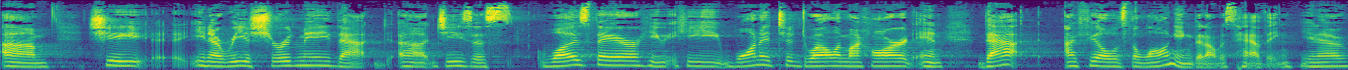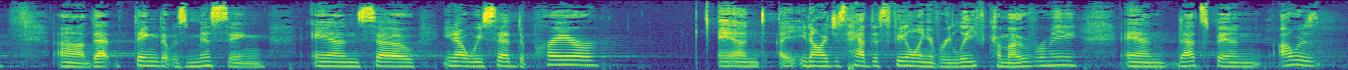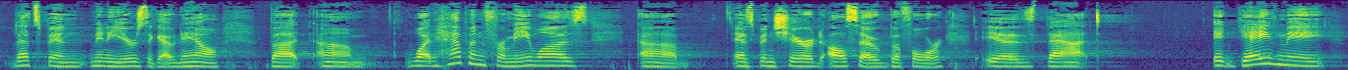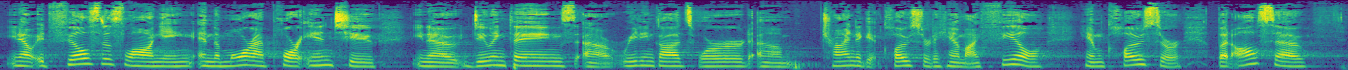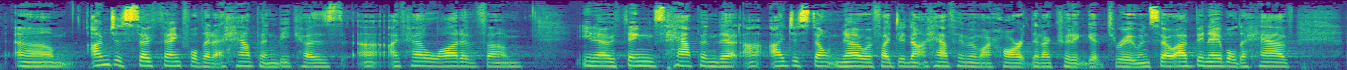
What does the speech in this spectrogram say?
um, she you know reassured me that uh, Jesus was there. He he wanted to dwell in my heart and that I feel was the longing that I was having. You know uh, that thing that was missing. And so, you know, we said the prayer, and I, you know i just had this feeling of relief come over me and that's been i was that's been many years ago now but um, what happened for me was uh, has been shared also before is that it gave me you know it fills this longing and the more i pour into you know doing things uh, reading god's word um, trying to get closer to Him. I feel Him closer, but also um, I'm just so thankful that it happened because uh, I've had a lot of. Um, you know, things happen that I, I, just don't know if I did not have him in my heart that I couldn't get through. And so I've been able to have,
